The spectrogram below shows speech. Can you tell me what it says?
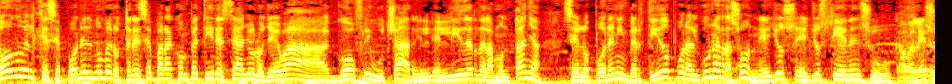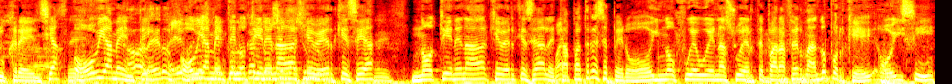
todo el que se pone el número 13 para competir este año lo lleva a Goffrey Buchar, el, el líder de la montaña. Se lo ponen invertido por alguna razón. Ellos, ellos tienen su, Cabaleros. su creencia. Obviamente, Cabaleros. Algunos obviamente que no tiene 12 nada que ver que sea, Sí. no tiene nada que ver que sea la etapa 13, pero hoy no fue buena suerte para Fernando porque hoy sí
